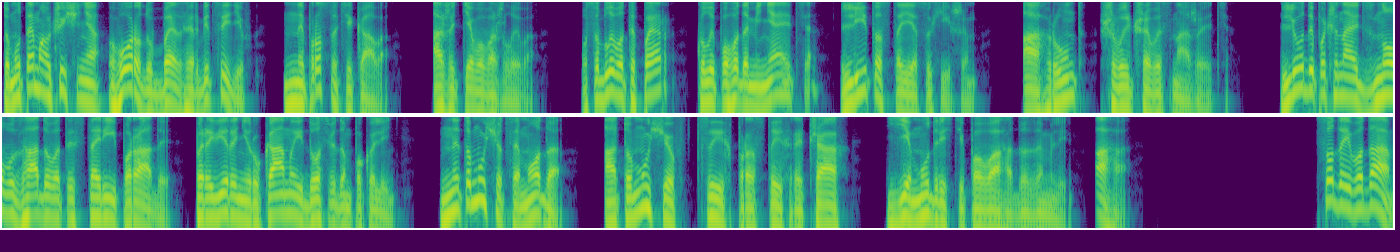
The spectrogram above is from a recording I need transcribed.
Тому тема очищення городу без гербіцидів не просто цікава, а життєво важлива. Особливо тепер, коли погода міняється, літо стає сухішим, а ґрунт швидше виснажується. Люди починають знову згадувати старі поради, перевірені руками і досвідом поколінь. Не тому, що це мода, а тому, що в цих простих речах є мудрість і повага до землі. Ага. Сода і вода,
